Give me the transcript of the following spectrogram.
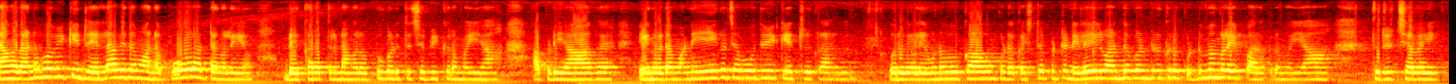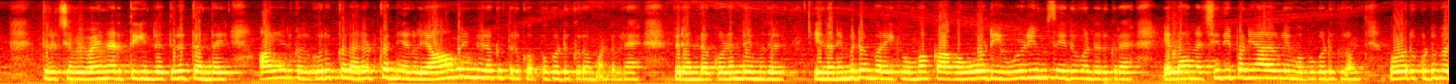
நாங்கள் அனுபவிக்கின்ற எல்லா விதமான போராட்டங்களையும் உடைய கரத்தில் நாங்கள் ஒப்பு கொடுத்து செபிக்கிறோம் ஐயா. அப்படியாக எங்களிடம் அநேக ஜப உதவி கேட்டிருக்கிறார்கள். ஒருவேளை உணவுக்காகவும் கூட கஷ்டப்பட்ட நிலையில் வாழ்ந்து கொண்டிருக்கிற குடும்பங்களை பார்க்கிறோம் ஐயா. திருச்சபை திருச்சபை வழிநடத்துகின்ற திருத்தந்தை ஆயர்கள் குருக்கள் அருட்கண்ணியர்கள் யாவரையும் இறக்கத்திற்கு ஒப்பு கொடுக்கிறோம் ஆண்டவரே. பிறந்த குழந்தை முதல் இந்த நிமிடம் வரைக்கும் உமக்காக ஓடி ஊழியம் செய்து கொண்டிருக்கிற எல்லா நச்செய்தி பணியாளர்களையும் ஒப்பு கொடுக்கிறோம் ஒவ்வொரு குடும்ப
